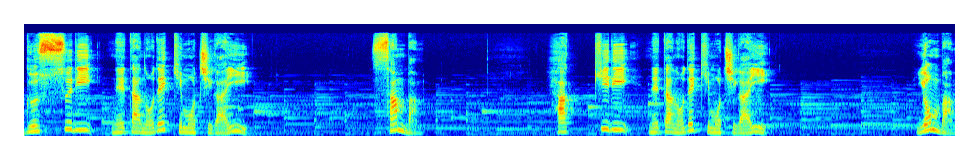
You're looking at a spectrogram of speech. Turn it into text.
ぐっすり寝たので気持ちがいい。3番、はっきり寝たので気持ちがいい。4番、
